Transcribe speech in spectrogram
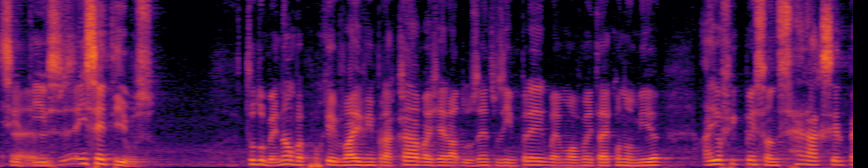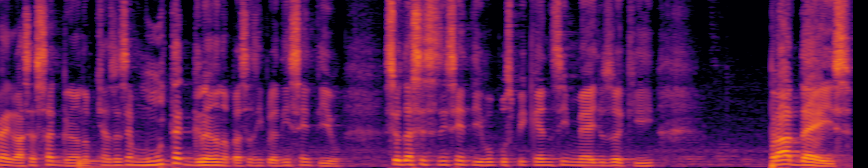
incentivos. É, incentivos. Tudo bem, não, porque vai vir para cá, vai gerar 200 empregos, vai movimentar a economia. Aí eu fico pensando, será que se ele pegasse essa grana, porque às vezes é muita grana para essas empresas de incentivo, se eu desse esse incentivo para os pequenos e médios aqui, para 10,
